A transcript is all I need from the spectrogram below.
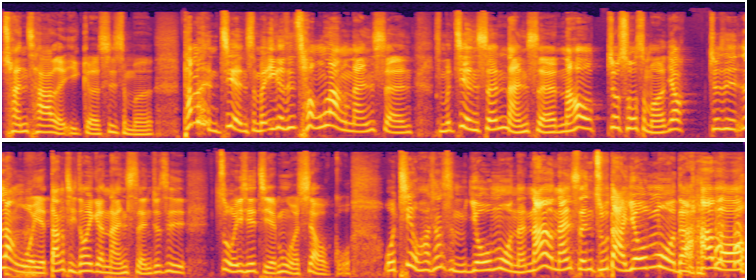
穿插了一个是什么，他们很贱，什么一个是冲浪男神，什么健身男神，然后就说什么要。就是让我也当其中一个男神，就是做一些节目的效果。我记得我好像什么幽默男，哪有男神主打幽默的？Hello，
